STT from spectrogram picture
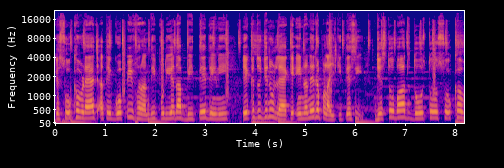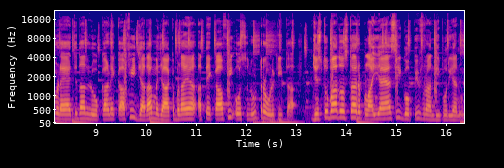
ਕਿ ਸੁਖ ਵੜੈਚ ਅਤੇ ਗੋਪੀ ਫਰਾਂਦੀਪੁਰੀਆ ਦਾ ਬੀਤੇ ਦਿਨੀ ਇੱਕ ਦੂਜੇ ਨੂੰ ਲੈ ਕੇ ਇਹਨਾਂ ਨੇ ਰਿਪਲਾਈ ਕੀਤੇ ਸੀ। ਜਿਸ ਤੋਂ ਬਾਅਦ ਦੋਸਤੋ, ਸੁਖ ਵੜੈਚ ਦਾ ਲੋਕਾਂ ਨੇ ਕਾਫੀ ਜ਼ਿਆਦਾ ਮਜ਼ਾਕ ਬਣਾਇਆ ਅਤੇ ਕਾਫੀ ਉਸ ਨੂੰ ਟਰੋਲ ਕੀਤਾ। ਜਿਸ ਤੋਂ ਬਾਅਦ ਉਸ ਦਾ ਰਿਪਲਾਈ ਆਇਆ ਸੀ ਗੋਪੀ ਫਰਾਂਦੀਪੁਰੀਆ ਨੂੰ।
